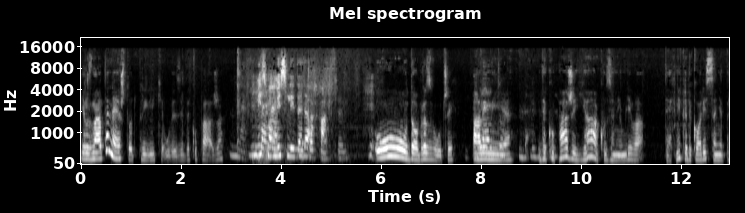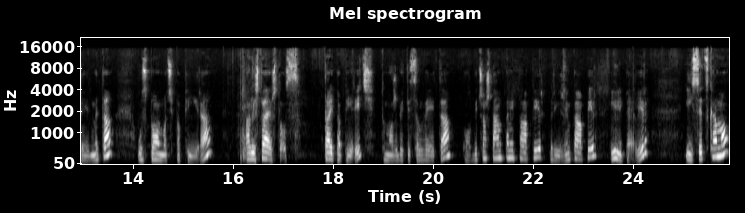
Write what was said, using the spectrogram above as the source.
Jel znate nešto od prilike u vezi dekupaža? Ne. Mi smo mislili da je to parfem. U, dobro zvuči, ali Da nije. da. Dekupaž je jako zanimljiva tehnika dekorisanja predmeta uz pomoć papira, ali šta je štos? Taj papirić, to može biti salveta, običan štampani papir, rižin papir ili pelir, iseckamo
